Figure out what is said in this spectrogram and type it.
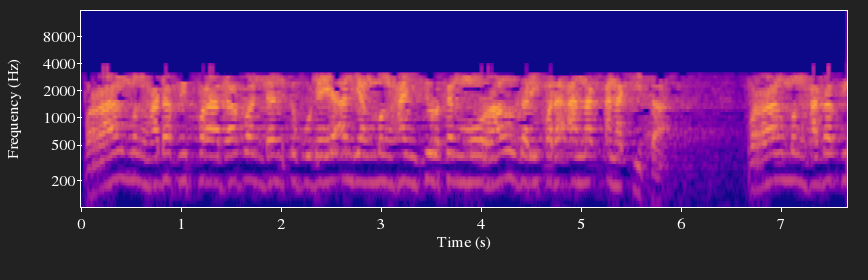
Perang menghadapi peradaban dan kebudayaan yang menghancurkan moral daripada anak-anak kita perang menghadapi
